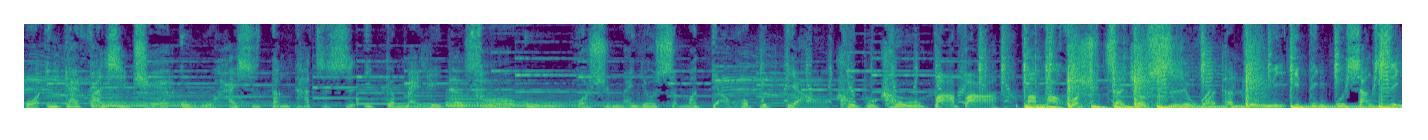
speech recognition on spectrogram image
我应该反省觉悟，还是当它只是一个美丽的错误？或许没有什么屌或不屌，酷不酷？爸爸妈妈，或许这就是我的路，你一定不相信。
